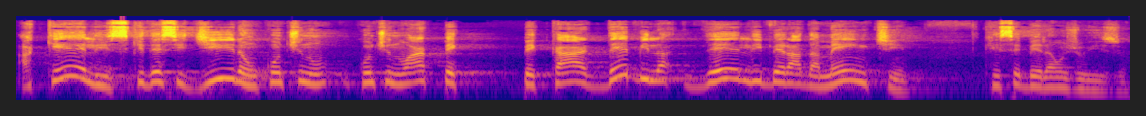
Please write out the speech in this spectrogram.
Aqueles que decidiram continu, continuar pe, pecar deliberadamente receberão juízo.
